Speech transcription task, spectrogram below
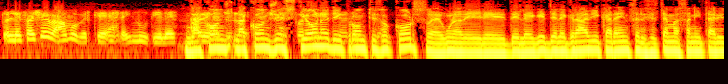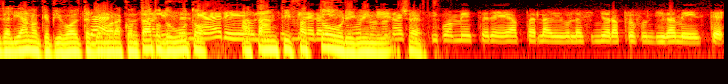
non le facevamo perché era inutile. La, con- la congestione dei pronti soccorso è una delle, delle, delle, gravi carenze del sistema sanitario italiano che più volte certo, abbiamo raccontato cioè, dovuto a tanti fattori. Quindi, non è certo. che si può mettere a parlare con la signora approfonditamente,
